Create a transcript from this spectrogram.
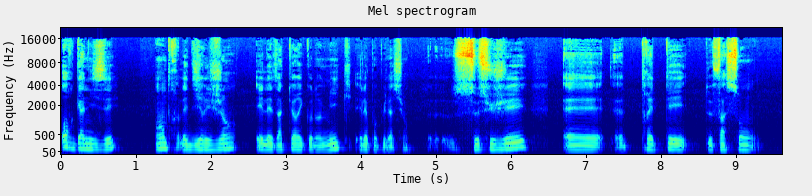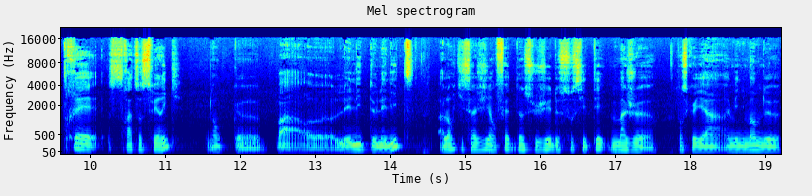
organisé entre les dirigeants et les acteurs économiques et les populations. Euh, ce sujet est traité de façon très stratosphérique, donc par l'élite de l'élite, alors qu'il s'agit en fait d'un sujet de société majeur. Je pense qu'il y a un minimum de,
